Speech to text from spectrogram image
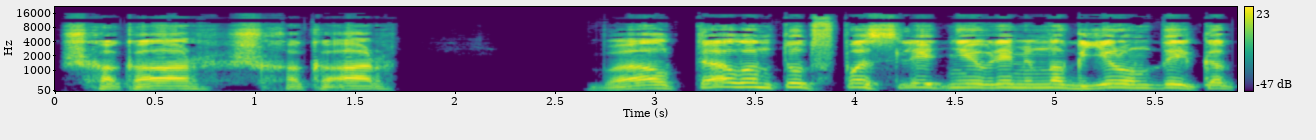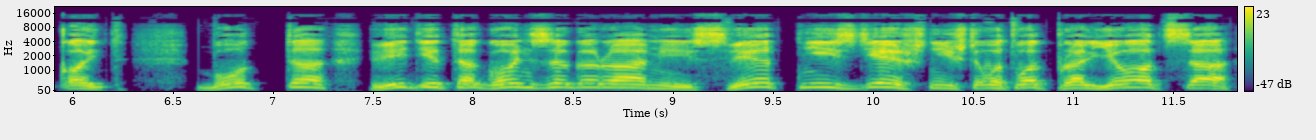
Шхакар, Шхакар. Болтал он тут в последнее время много ерунды какой-то, будто видит огонь за горами, свет нездешний, что вот-вот прольется,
